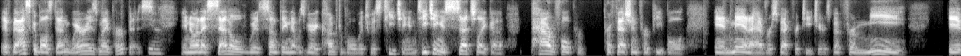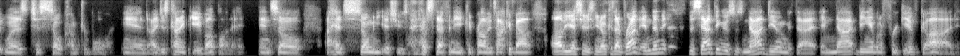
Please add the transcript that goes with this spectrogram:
if basketball's done, where is my purpose? Yeah. You know, and I settled with something that was very comfortable, which was teaching. And teaching is such like a powerful profession for people. And man i have respect for teachers. But for me it was just so comfortable. And i just kind of gave up on it. And so i had so many issues. I know stephanie could probably talk about all the issues you know because i brought and then the sad thing is was not dealing with that and not being able to forgive god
